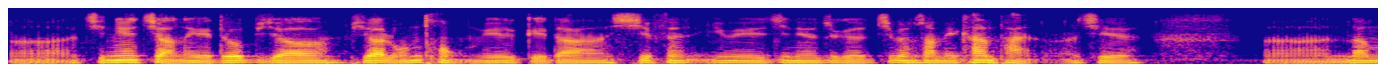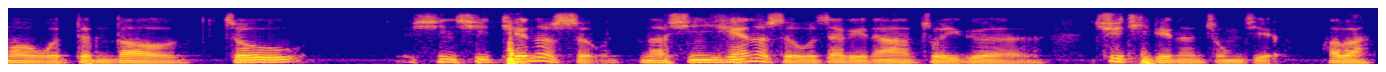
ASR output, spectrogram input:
呃，今天讲的也都比较比较笼统，没有给大家细分，因为今天这个基本上没看盘，而且，呃，那么我等到周星期天的时候，那星期天的时候我再给大家做一个具体点的总结，好吧？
